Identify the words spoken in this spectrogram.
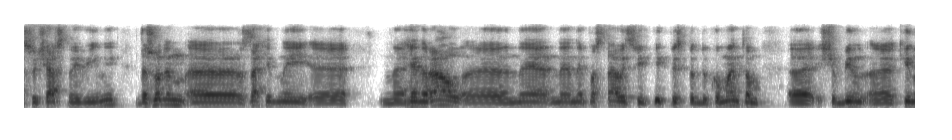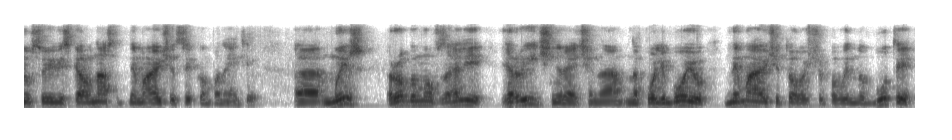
сучасної війни? Да жоден західний. Генерал е, не, не, не поставить свій підпис під документом, е, щоб він е, кинув свої війська в наступ, не маючи цих компонентів. Ми ж робимо взагалі героїчні речі на, на полі бою, не маючи того, що повинно бути.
